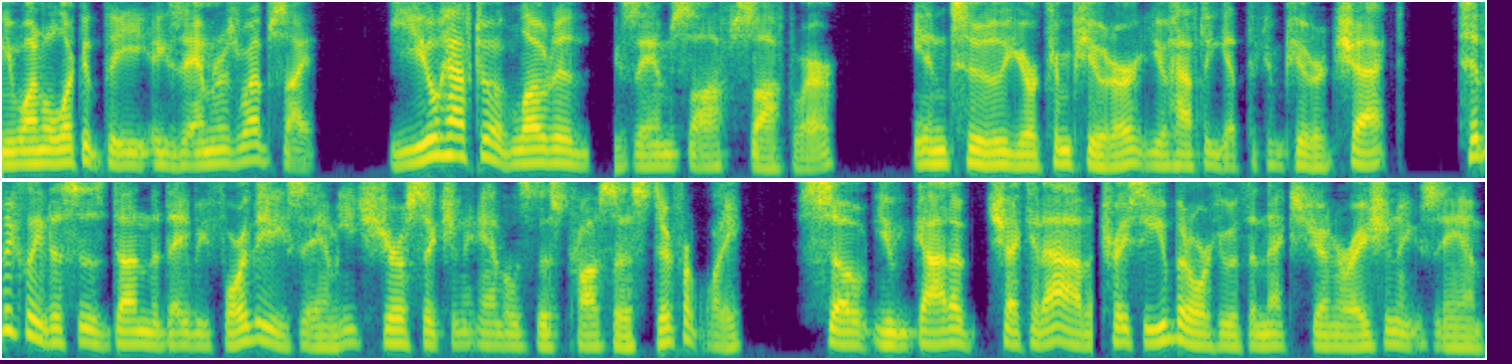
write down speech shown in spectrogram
you want to look at the examiner's website. You have to have loaded ExamSoft software into your computer. You have to get the computer checked. Typically, this is done the day before the exam. Each jurisdiction handles this process differently. So you got to check it out. Tracey, you've been working with the next generation exam.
